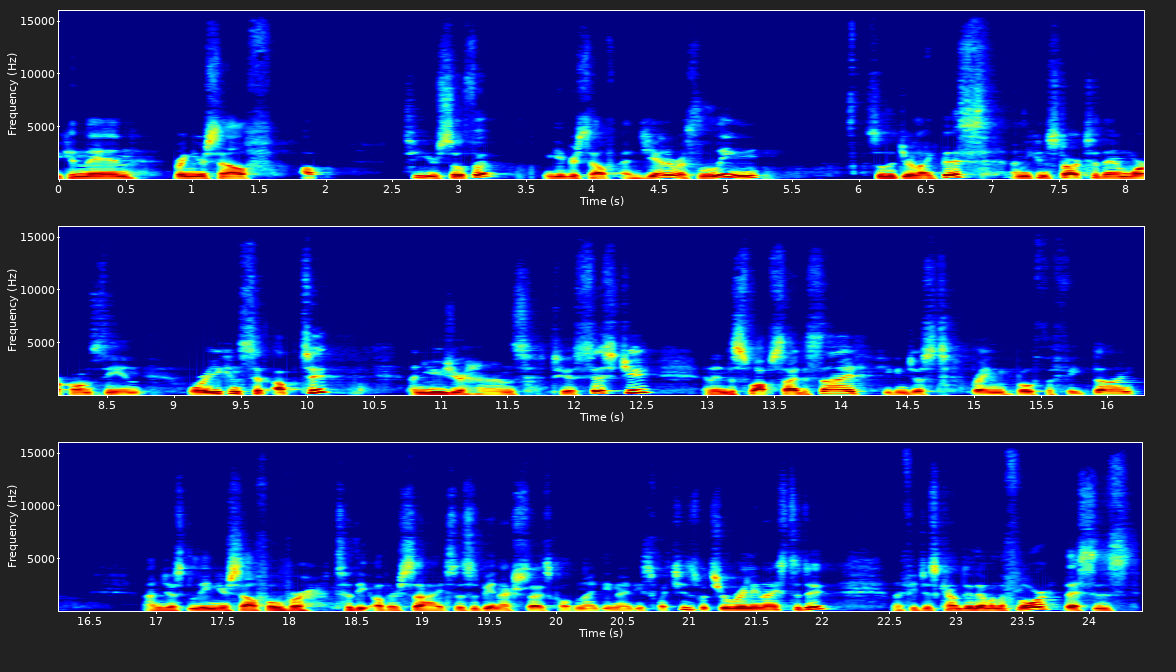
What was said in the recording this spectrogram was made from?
you can then bring yourself to your sofa and give yourself a generous lean so that you're like this. And you can start to then work on seeing where you can sit up to and use your hands to assist you. And then to swap side to side, you can just bring both the feet down and just lean yourself over to the other side. So this would be an exercise called 90-90 switches, which are really nice to do. And if you just can't do them on the floor, this is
